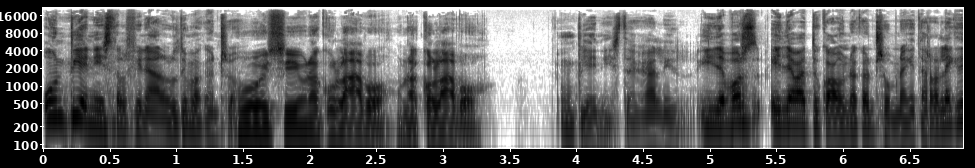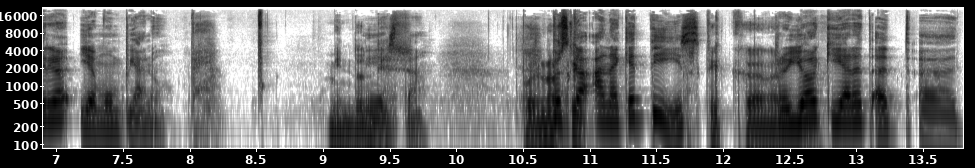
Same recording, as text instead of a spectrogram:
Un pianista al final, l'última cançó. Ui, sí, una col·labo, una col·labo. Un pianista, Galil. I llavors ella va tocar una cançó amb una guitarra elèctrica i amb un piano. I ja està. Pues no Però és que estic... en aquest disc... estic eh, Però jo aquí ara et, et, et,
